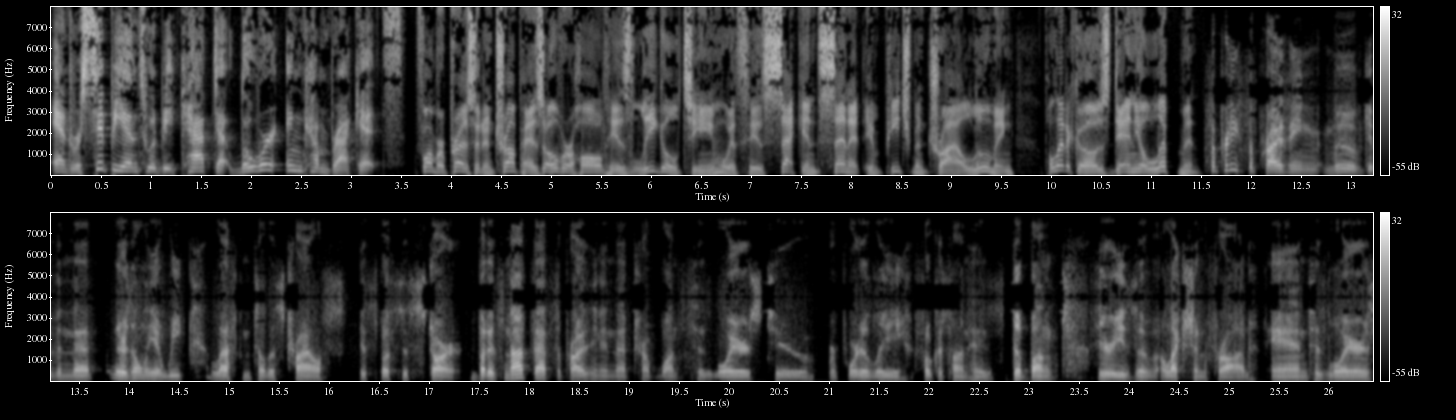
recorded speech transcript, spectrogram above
and recipients would be capped at lower income brackets. Former President Trump has overhauled his legal team with his second Senate impeachment trial looming. Politico's Daniel Lippman. It's a pretty surprising move given that there's only a week left until this trial is supposed to start. But it's not that surprising in that Trump wants his lawyers to reportedly focus on his debunked theories of election fraud, and his lawyers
